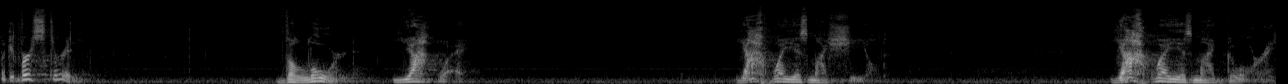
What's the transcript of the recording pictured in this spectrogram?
Look at verse 3. The Lord, Yahweh. Yahweh is my shield. Yahweh is my glory.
